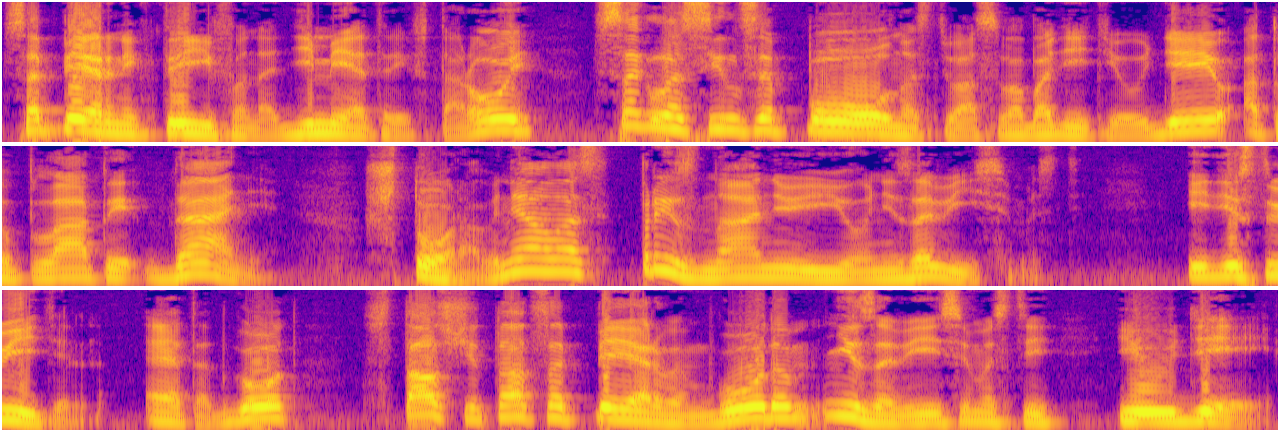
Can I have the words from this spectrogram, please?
соперник Трифона Диметрий II согласился полностью освободить Иудею от уплаты дани, что равнялось признанию ее независимости. И действительно, этот год стал считаться первым годом независимости Иудеи.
